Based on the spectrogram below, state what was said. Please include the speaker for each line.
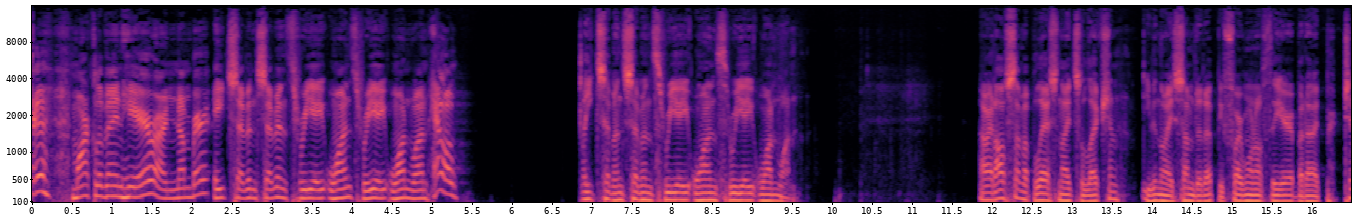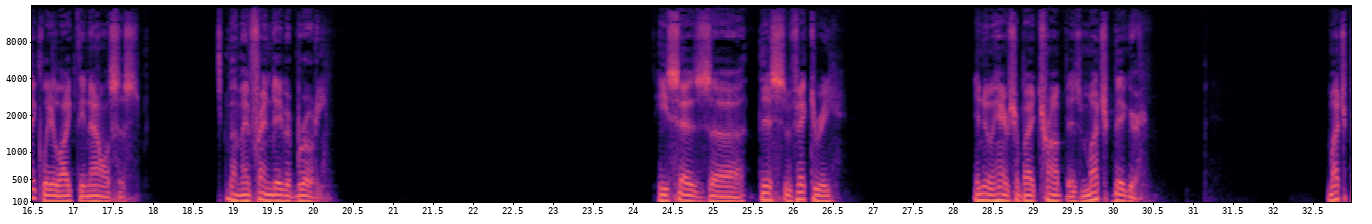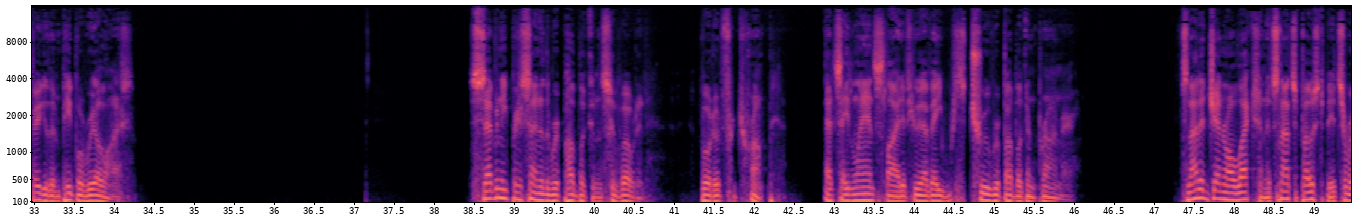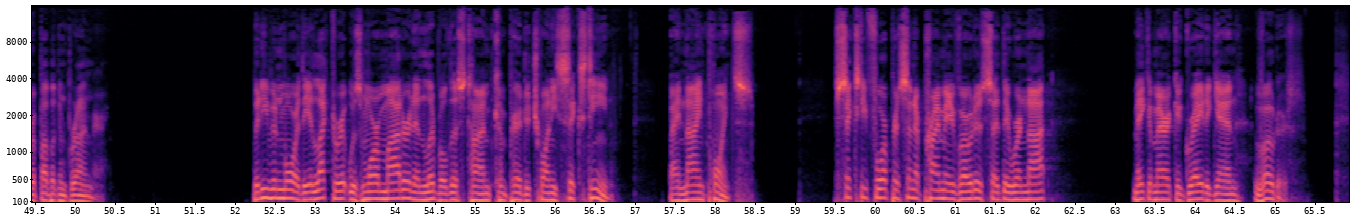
Speaker 1: America. Mark Levin here. Our number, 877-381-3811. Hello. 877-381-3811. All right, I'll sum up last night's election, even though I summed it up before I went off the air, but I particularly like the analysis by my friend David Brody. He says uh, this victory in New Hampshire by Trump is much bigger, much bigger than people realize. 70% of the Republicans who voted voted for Trump. That's a landslide if you have a true Republican primary. It's not a general election. It's not supposed to be. It's a Republican primary. But even more, the electorate was more moderate and liberal this time compared to 2016 by nine points. 64% of primary voters said they were not Make America Great Again voters.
